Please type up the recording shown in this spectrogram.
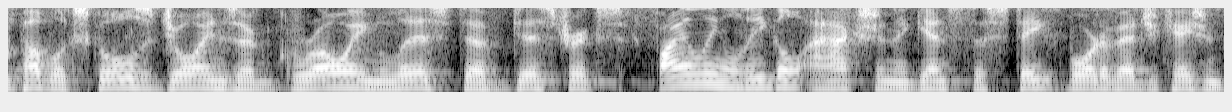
Public Schools joins a growing list of districts filing legal action against the State Board of Education.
